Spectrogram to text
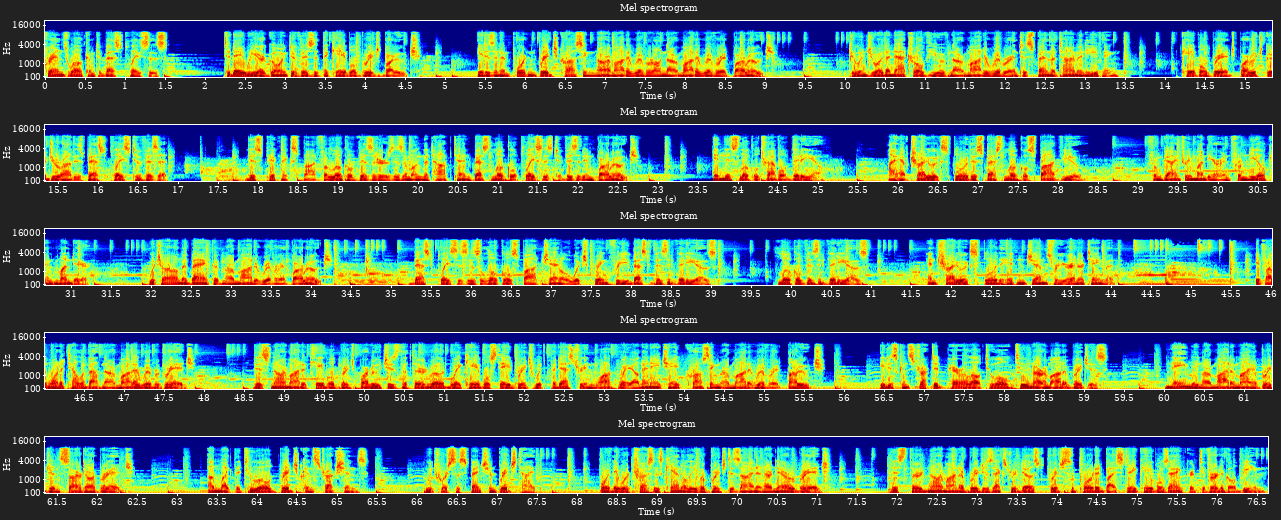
Friends welcome to Best Places. Today we are going to visit the Cable Bridge Bharuch. It is an important bridge crossing Narmada River on Narmada River at Bharuch. To enjoy the natural view of Narmada River and to spend the time in evening, Cable Bridge Bharuch Gujarat is best place to visit. This picnic spot for local visitors is among the top 10 best local places to visit in Bharuch. In this local travel video, I have tried to explore this best local spot view. From Gayatri Mandir and from Nilkant Mandir, which are on the bank of Narmada River at Bharuch. Best Places is a local spot channel which bring for you best visit videos, local visit videos, and try to explore the hidden gems for your entertainment. If I want to tell about Narmada River Bridge, this Narmada Cable Bridge Bharuch is the third roadway cable stayed bridge with pedestrian walkway on NH8 crossing Narmada River at Bharuch. It is constructed parallel to old two Narmada bridges, namely Narmada Maiya Bridge and Sardar Bridge. Unlike the two old bridge constructions, which were suspension bridge type, or they were trusses cantilever bridge design and are narrow bridge, this third Narmada bridge is extra-dosed bridge supported by stay cables anchored to vertical beam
